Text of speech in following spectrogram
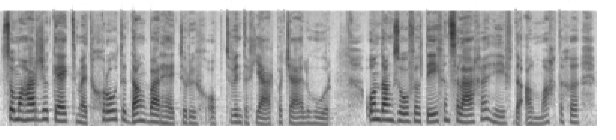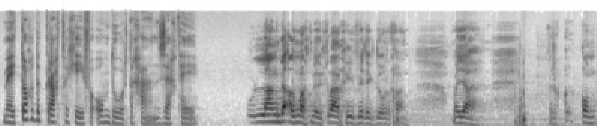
Somoharjo kijkt met grote dankbaarheid terug op 20 jaar Pachailehoer. Ondanks zoveel tegenslagen heeft de Almachtige mij toch de kracht gegeven om door te gaan, zegt hij. Hoe lang de Almacht met de kracht geeft, wil ik doorgaan. Maar ja, er komt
